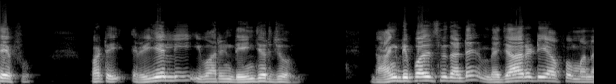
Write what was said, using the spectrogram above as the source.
safe but really you are in danger zone bank deposits మీద అంటే మెజారిటీ ఆఫ్ మన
